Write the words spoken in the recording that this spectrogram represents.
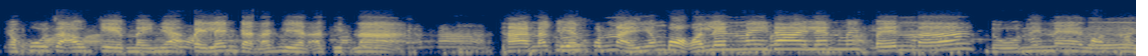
เดี๋ยวครูจะเอาเกมในเนี้ยไปเล่นกับนักเรียนอาทิตย์หน้าข้างหน้า ถ้านักเรียนคนไหนยังบอกว่าเล่นไม่ได้เล่นไม่เป็นนะ โดนแน่ๆเลย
